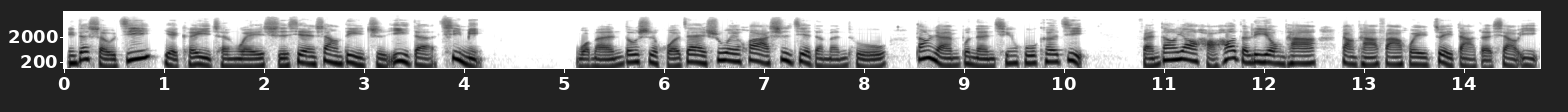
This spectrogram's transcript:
你的手机也可以成为实现上帝旨意的器皿。我们都是活在数位化世界的门徒，当然不能轻忽科技，反倒要好好的利用它，让它发挥最大的效益。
